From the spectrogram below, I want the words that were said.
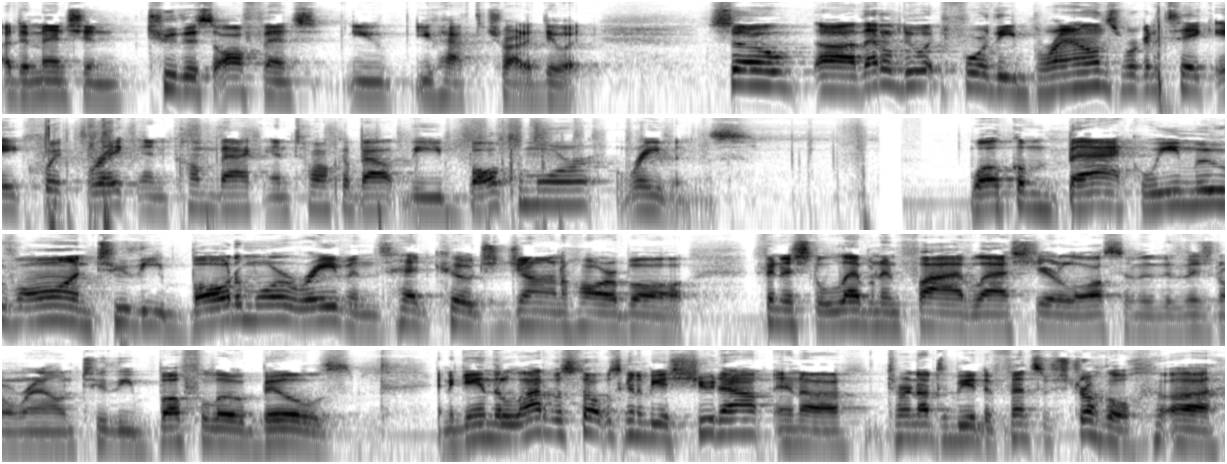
a dimension to this offense, you you have to try to do it. So uh, that'll do it for the Browns. We're going to take a quick break and come back and talk about the Baltimore Ravens. Welcome back. We move on to the Baltimore Ravens head coach John Harbaugh. Finished 11 and 5 last year, lost in the divisional round to the Buffalo Bills. In a game that a lot of us thought was going to be a shootout and uh, turned out to be a defensive struggle, uh,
